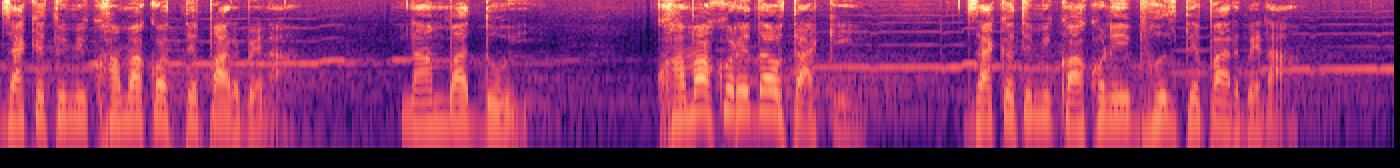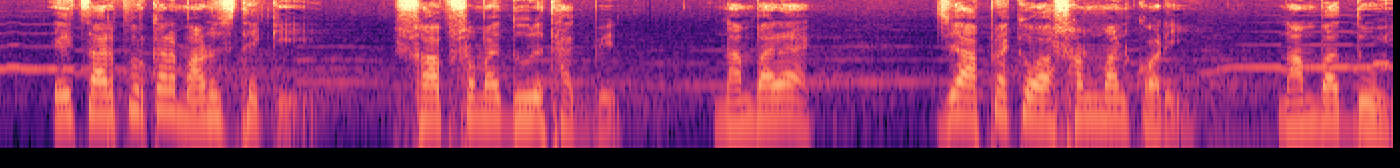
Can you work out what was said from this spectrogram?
যাকে তুমি ক্ষমা করতে পারবে না। নাম্বার দুই, ক্ষমা করে দাও তাকে, যাকে তুমি কখনোই ভুলতে পারবে না। এই চার প্রকার মানুষ থেকে সব সময় দূরে থাকবেন। নাম্বার এক, যে আপনাকে অসম্মান করে। নাম্বার দুই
